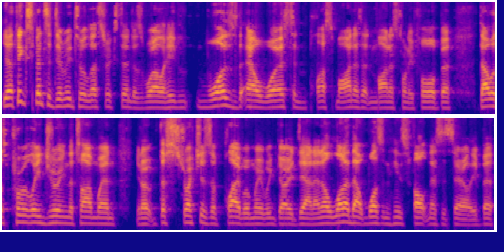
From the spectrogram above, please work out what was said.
Yeah, I think Spencer Dinwiddie to a lesser extent as well. He was our worst in plus minus at minus 24, but that was probably during the time when, you know, the stretches of play when we would go down. And a lot of that wasn't his fault necessarily. But,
